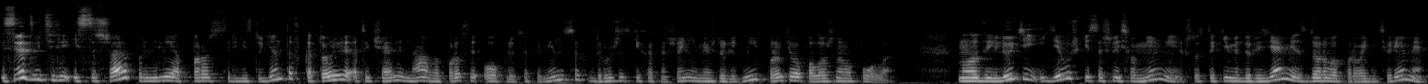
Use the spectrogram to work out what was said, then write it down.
Исследователи из США провели опрос среди студентов, которые отвечали на вопросы о плюсах и минусах дружеских отношений между людьми противоположного пола. Молодые люди и девушки сошлись во мнении, что с такими друзьями здорово проводить время,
